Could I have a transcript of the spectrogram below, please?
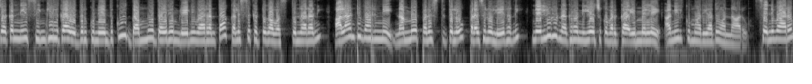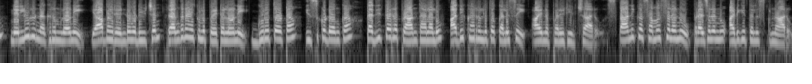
జగన్ని సింగిల్గా ఎదుర్కొనేందుకు దమ్ము ధైర్యం లేని వారంతా కలిసికట్టుగా వస్తున్నారని అలాంటి వారిని నమ్మే పరిస్థితిలో ప్రజలు లేరని నెల్లూరు నగర నియోజకవర్గ ఎమ్మెల్యే అనిల్ కుమార్ యాదవ్ అన్నారు. శనివారం నెల్లూరు నగరంలోని యాభై రెండవ డివిజన్ రంగనాయకులపేటలోని గురుతోట ఇసుకడొంక తదితర ప్రాంతాలలో అధికారులతో కలిసి ఆయన పర్యటించారు. స్థానిక సమస్యలను ప్రజలను అడిగి తెలుసుకున్నారు.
